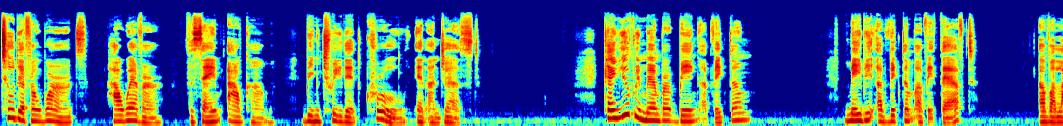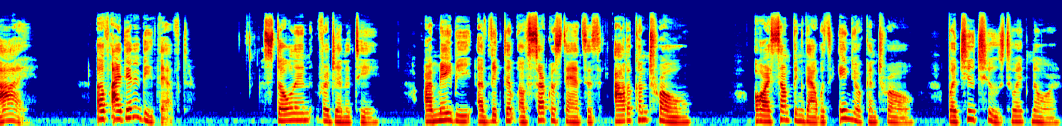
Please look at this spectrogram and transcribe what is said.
Two different words, however, the same outcome being treated cruel and unjust. Can you remember being a victim? Maybe a victim of a theft, of a lie, of identity theft, stolen virginity, or maybe a victim of circumstances out of control or something that was in your control but you choose to ignore.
